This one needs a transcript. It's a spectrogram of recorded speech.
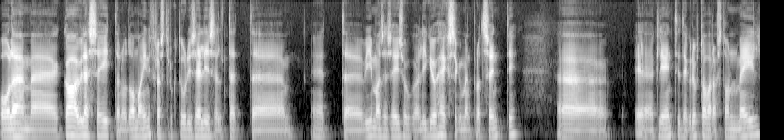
oleme ka üles ehitanud oma infrastruktuuri selliselt, et, et viimase seisuga ligi üheksakümmend protsenti äh, klientide krüptovarast on meil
